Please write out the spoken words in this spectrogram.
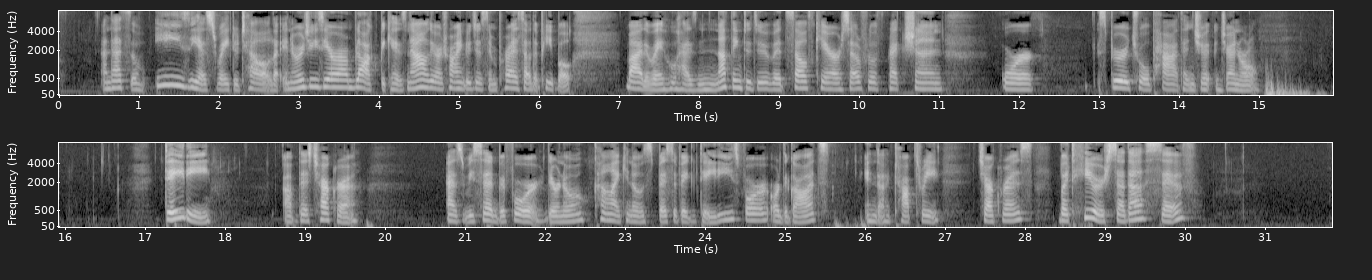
and that's the easiest way to tell that energies here are blocked because now they are trying to just impress other people. By the way, who has nothing to do with self care, self reflection, or spiritual path in ge- general. Deity of this chakra, as we said before, there are no kind of like, you know, specific deities for or the gods in the top three chakras. But here, Sadashiv,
